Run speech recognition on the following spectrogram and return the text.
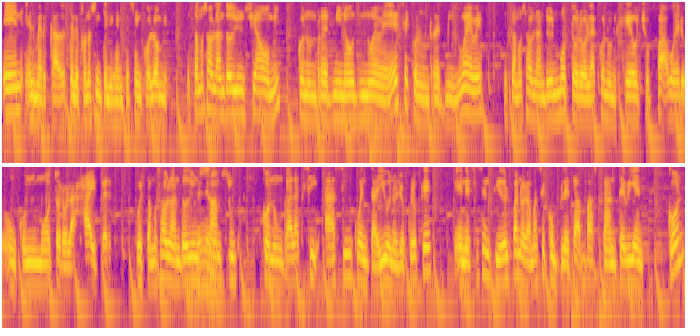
en el mercado de teléfonos inteligentes en Colombia. Estamos hablando de un Xiaomi con un Redmi Note 9S, con un Redmi 9, estamos hablando de un Motorola con un G8 Power o con un Motorola Hyper, o estamos hablando de un Samsung con un Galaxy A51. Yo creo que en ese sentido el panorama se completa bastante bien con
